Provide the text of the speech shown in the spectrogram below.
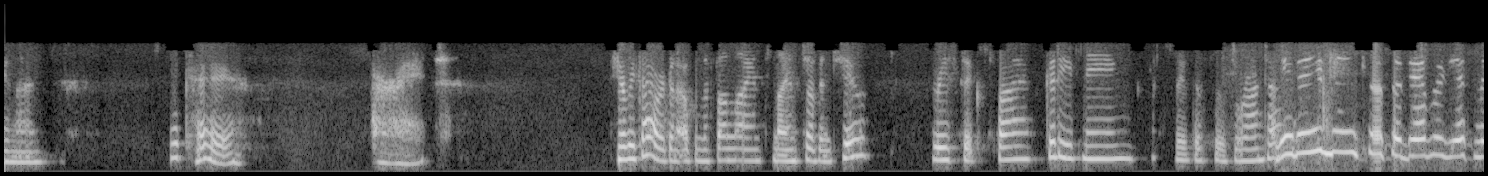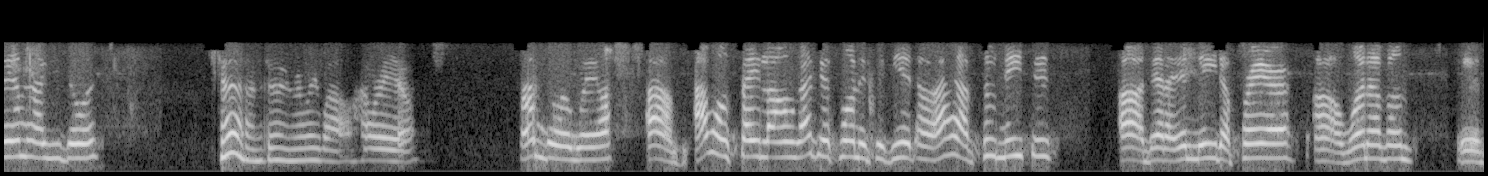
Amen. Okay. All right. Here we go. We're going to open the phone lines 972 365. Good evening. I believe this is Rhonda. Good evening, Sister Deborah. Yes, ma'am. How you doing? Good. I'm doing really well. How are you? I'm doing well. Um, I won't stay long. I just wanted to get. Uh, I have two nieces uh, that are in need of prayer. Uh, one of them is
